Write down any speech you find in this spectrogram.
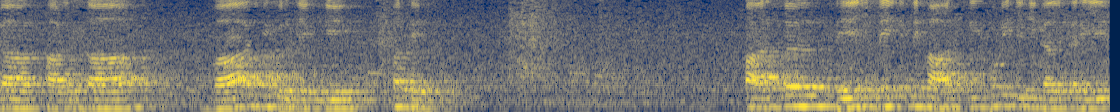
ਦਾ ਖਾਲਸਾ, ਵਾਹਿਗੁਰੂ ਜੀ ਕੀ ਫਤਿਹ। ਭਾਰਤ ਦੇਸ਼ ਦੇ ਇਤਿਹਾਸ ਦੀ ਥੋੜੀ ਜਿਹੀ ਗੱਲ ਕਰੀਏ,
